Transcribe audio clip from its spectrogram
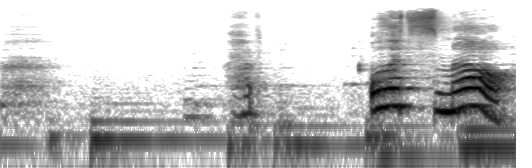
I have, oh, that smell.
